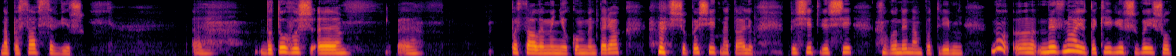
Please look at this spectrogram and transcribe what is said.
написався вірш. До того ж, писали мені у коментарях, що пишіть Наталю, пишіть вірші, вони нам потрібні. Ну, е, не знаю, такий вірш вийшов.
